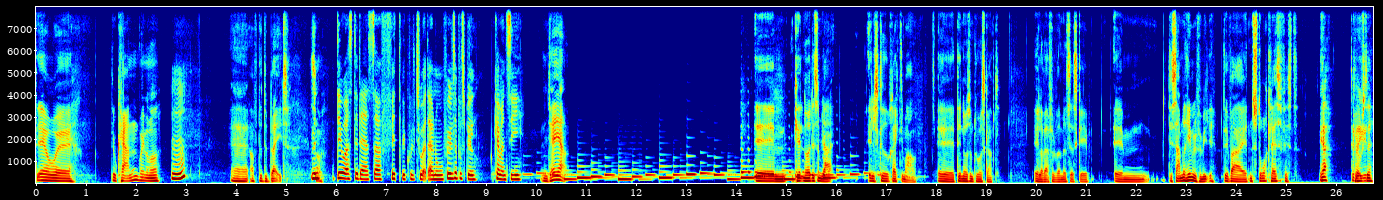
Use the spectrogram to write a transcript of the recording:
Det er jo, øh, det er jo kernen på en eller anden Mm. måde uh, of the debate. Men Så. det er jo også det, der er så fedt ved kultur. Der er jo nogle følelser på spil, kan man sige. Ja, ja. Øhm, Kjeld, noget af det, som jeg elskede rigtig meget, øh, det er noget, som du har skabt. Eller i hvert fald været med til at skabe. Øhm, det samlede hele min familie. Det var øh, den store klassefest. Ja, det Kan huske det?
